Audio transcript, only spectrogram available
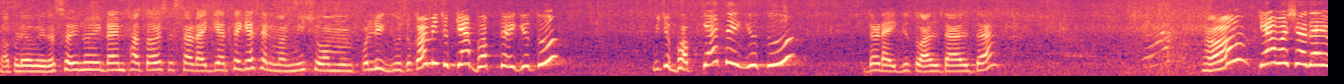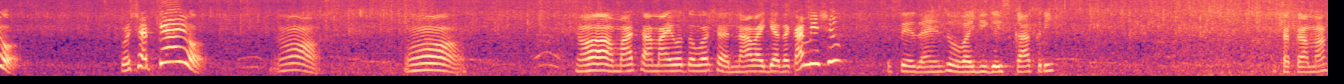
આપણે હવે રસોઈનો ટાઈમ થતો હોય છે, સાડા અગિયાર થઈ ગયા છે ને મારે મીશું આમ પલી ગયું હતું. કાં મીચું ક્યાં ભપ થઈ ગયું તું? મીચું ભપ ક્યાં થઈ ગયું તું? દડાઈ ગયું તું હાલતા હાલતા. હા? ક્યાં વરસાદ આવ્યો? વરસાદ ક્યાં આવ્યો? હા હા. હા માથામાં આવ્યો તો વરસાદ નાવા ગયા હતા કામી શું? તો સેજ અહીં જો વાગી ગઈશ કાકરી. ટકામાં.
